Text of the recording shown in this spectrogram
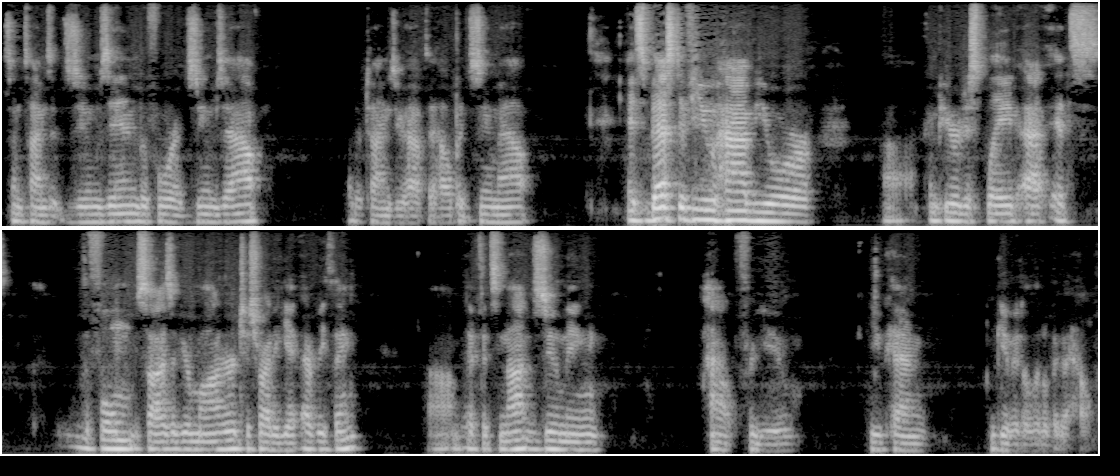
Sometimes it zooms in before it zooms out. Other times you have to help it zoom out. It's best if you have your uh, computer displayed at its the full size of your monitor to try to get everything. Um, if it's not zooming out for you, you can give it a little bit of help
